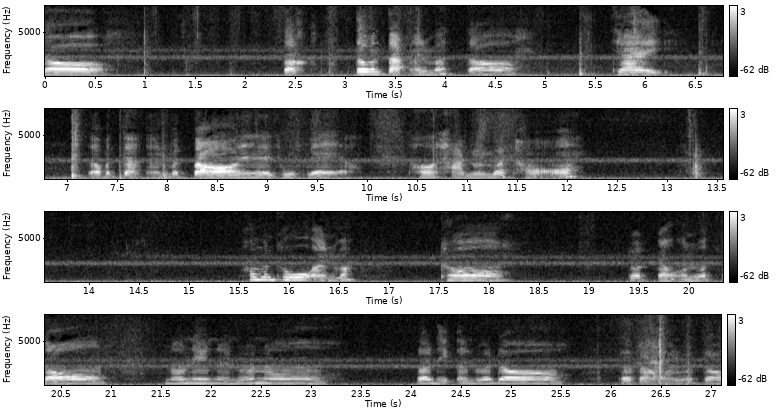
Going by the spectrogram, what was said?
ดอตักตะวันตักอันว่าตอใช่ตะวันตักอันว่าตอนี่แหละถูกแล้วทอทานมันว่าถอทอมันทูอันว่าทอ ตอเต่าอันว่าตอนอเนนอันว่านอตอเด็กอันว่าดอตอเต่าอันว่าตอ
